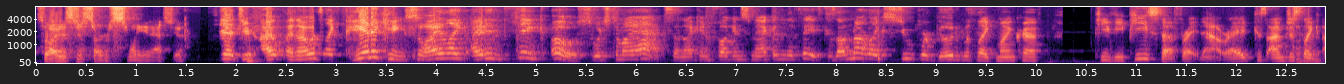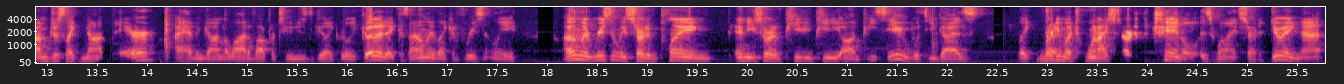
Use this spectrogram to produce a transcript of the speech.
so I just just started swinging at you. Yeah, dude. I and I was like panicking, so I like I didn't think, oh, switch to my axe and I can fucking smack him in the face because I'm not like super good with like Minecraft PvP stuff right now, right? Because I'm just like mm-hmm. I'm just like not there. I haven't gotten a lot of opportunities to be like really good at it because I only like have recently, I only recently started playing any sort of PvP on PC with you guys. Like pretty much when I started the channel is when I started doing that.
